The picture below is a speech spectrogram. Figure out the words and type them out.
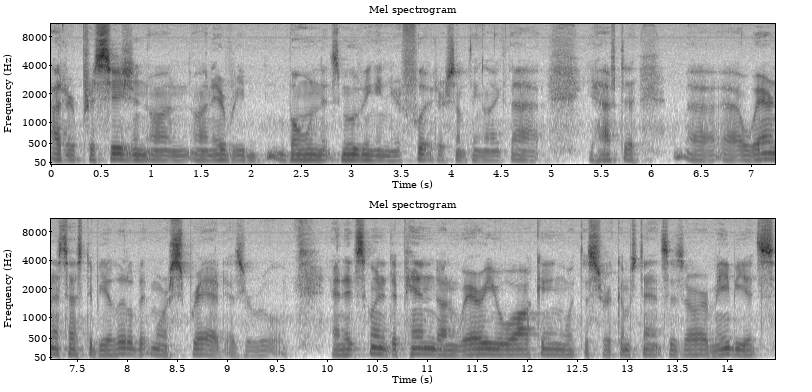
utter precision on on every bone that's moving in your foot or something like that. You have to uh, uh, awareness has to be a little bit more spread as a rule, and it's going to depend on where you're walking, what the circumstances are. Maybe it's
